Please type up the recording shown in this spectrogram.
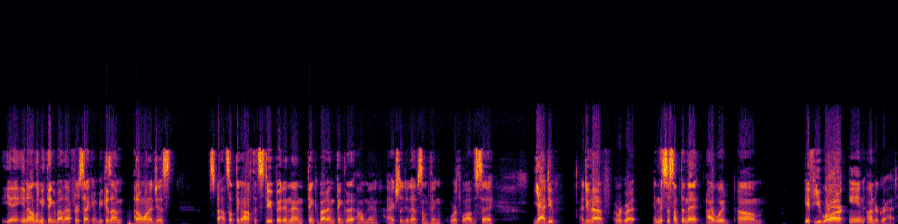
you, you know, let me think about that for a second because I'm, I don't want to just spout something off that's stupid and then think about it and think that, oh man, I actually did have something worthwhile to say. Yeah, I do. I do have a regret. And this is something that I would, um, if you are in undergrad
